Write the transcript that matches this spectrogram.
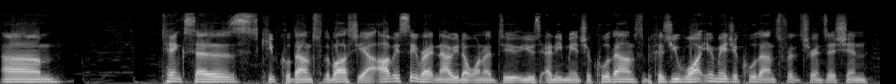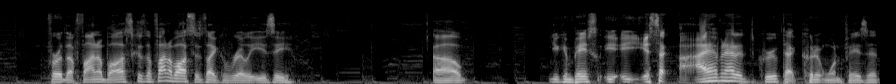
Um, Tank says keep cooldowns for the boss. Yeah, obviously right now you don't want to do use any major cooldowns because you want your major cooldowns for the transition for the final boss because the final boss is like really easy. Uh, you can basically it's like, I haven't had a group that couldn't one phase it.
